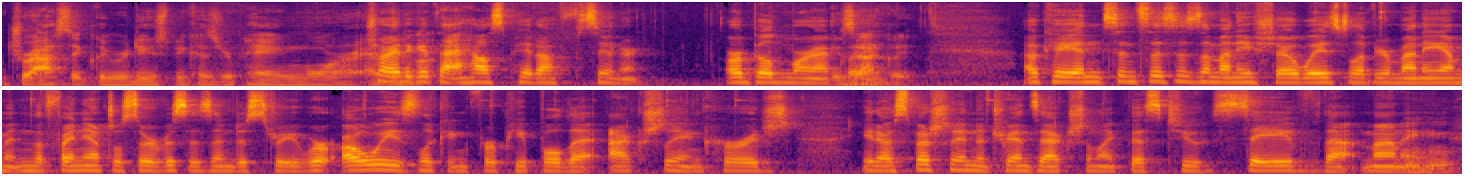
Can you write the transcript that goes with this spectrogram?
drastically reduced because you're paying more. Try to get that house paid off sooner or build more equity. Exactly. Okay, and since this is a money show, Ways to Love Your Money, I'm in the financial services industry. We're always looking for people that actually encourage, you know, especially in a transaction like this, to save that money. Mm-hmm.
